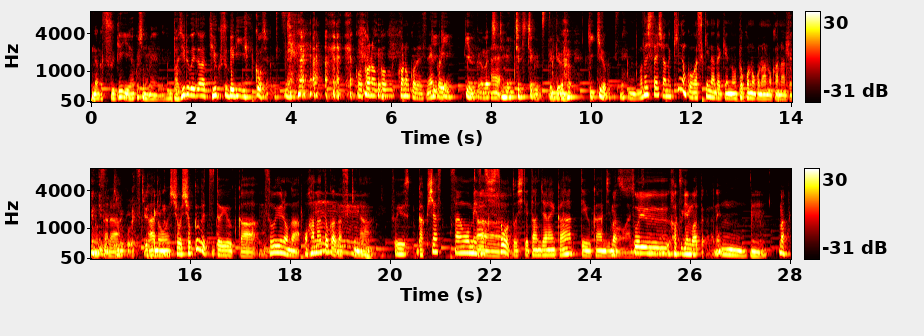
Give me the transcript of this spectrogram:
う。なんかすげえややこしい名前なんだ。バジルウェザー・テュークスベリー公爵ですね。ここの子、この子ですね。きこれき貴族。まあちっはいめっちゃちっちゃく映ってるけど、き貴族ですねう。ん、私最初あのキノコが好きなだけの男の子なのかなと思ったら キノコが好きだあのしょ植物というか、うんそういうのがお花とかが好きなそういう学者さんを目指そうとしてたんじゃないかなっていう感じのまあ、はありますけそういう発言もあったからね。うんうん。まあ、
